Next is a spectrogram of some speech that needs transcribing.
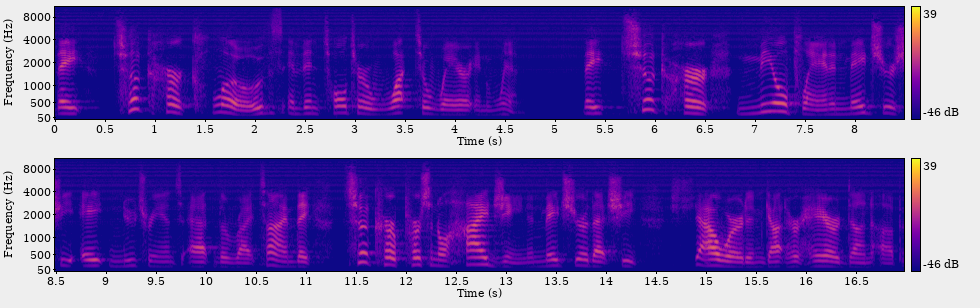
They took her clothes and then told her what to wear and when. They took her meal plan and made sure she ate nutrients at the right time. They took her personal hygiene and made sure that she showered and got her hair done up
